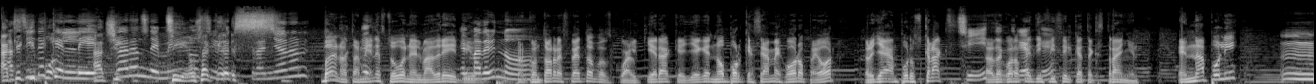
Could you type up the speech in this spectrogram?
¿A qué Así de equipo- que le a echaran de menos sí, o sea y que lo es- extrañaran. Bueno, Eh, también estuvo en el Madrid. el Madrid no. Con todo respeto, pues cualquiera que llegue, no porque sea mejor o peor, pero llegan puros cracks. Sí, ¿Estás de acuerdo que es tendría que. difícil que te extrañen? En Napoli, mm,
